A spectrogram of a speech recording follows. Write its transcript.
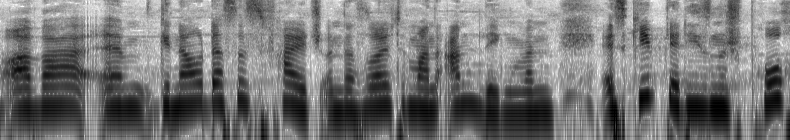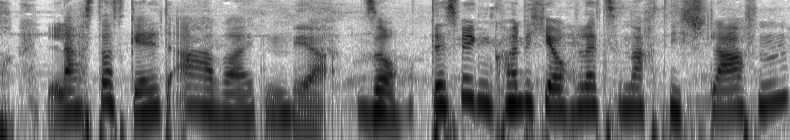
Aber ähm, genau das ist falsch und das sollte man anlegen. Man, es gibt ja diesen Spruch, lass das Geld arbeiten. Ja. So, deswegen konnte ich ja auch letzte Nacht nicht schlafen.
